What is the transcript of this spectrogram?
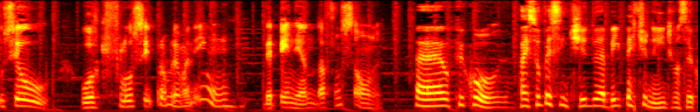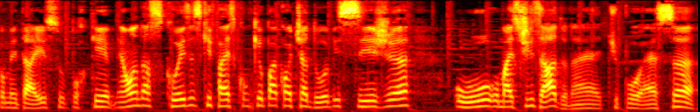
o seu workflow sem problema nenhum, dependendo da função, né? É, eu fico. Faz super sentido e é bem pertinente você comentar isso, porque é uma das coisas que faz com que o pacote Adobe seja o, o mais utilizado, né? Tipo, essa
